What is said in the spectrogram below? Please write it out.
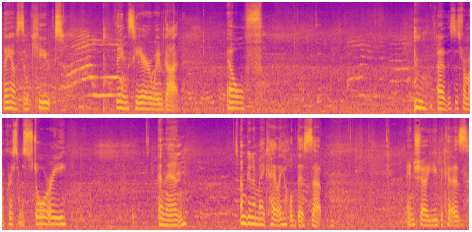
They have some cute things here. We've got Elf. uh, this is from a Christmas story. And then I'm going to make Haley hold this up and show you because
